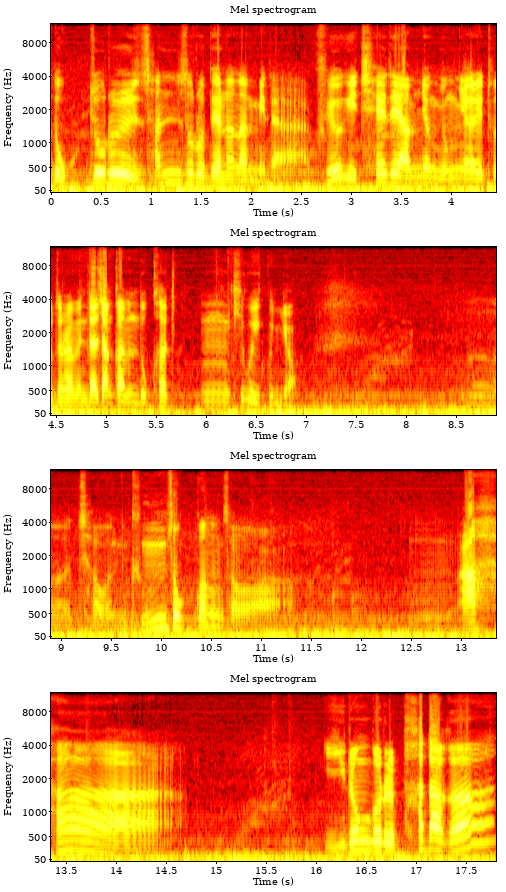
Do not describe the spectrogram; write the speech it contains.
녹조를 산소로 변환합니다. 구역이 최대 압력 용량에 도달하면 나 잠깐만 녹화 음, 키고 있군요. 어, 자원 금속 광석. 음, 아하. 이런 거를 파다가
